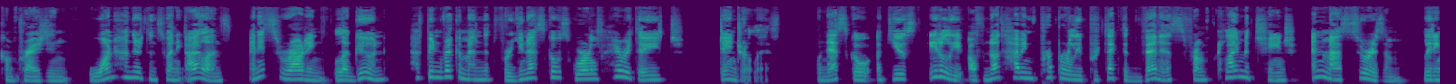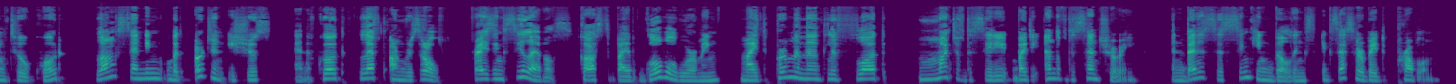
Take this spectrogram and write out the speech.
comprising 120 islands and its surrounding lagoon, have been recommended for UNESCO's World Heritage Danger List. UNESCO accused Italy of not having properly protected Venice from climate change and mass tourism, leading to, quote, long-standing but urgent issues, end of quote, left unresolved. Rising sea levels caused by global warming might permanently flood much of the city by the end of the century, and Venice's sinking buildings exacerbate the problem.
